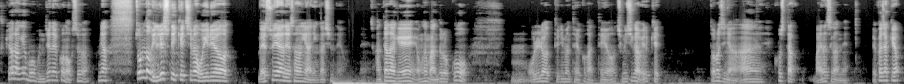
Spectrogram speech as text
특별하게 뭐 문제될 건 없어요. 그냥 좀 더 밀릴 수도 있겠지만 오히려 매수해야 될 상황이 아닌가 싶네요. 네, 간단하게 영상 만들었고 음, 올려드리면 될 것 같아요. 증시가 왜 이렇게 떨어지냐? 아, 코스닥 마이너스 같네. 여기까지 할게요.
